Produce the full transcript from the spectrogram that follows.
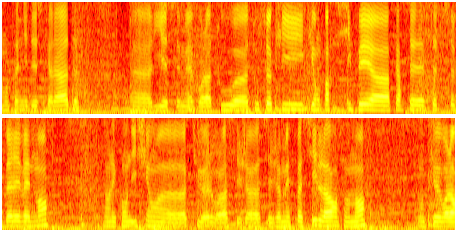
montagnier d'escalade, l'ISMF, voilà, tous ceux qui, ont participé à faire ce, bel événement dans les conditions actuelles. C'est jamais facile là en ce moment. Donc euh, voilà,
